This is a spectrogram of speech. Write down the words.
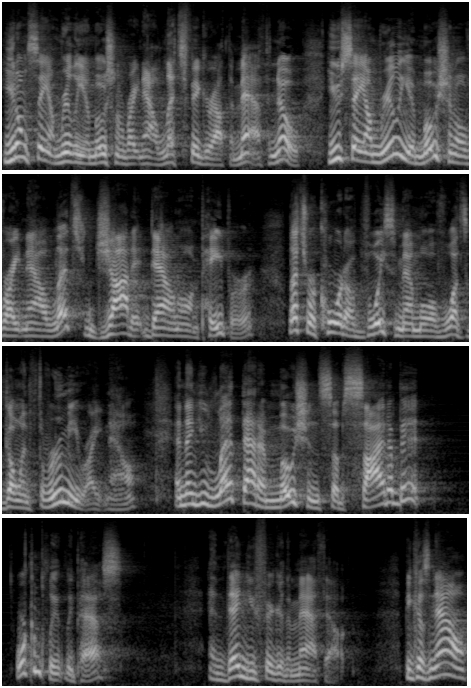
You don't say, I'm really emotional right now, let's figure out the math. No, you say, I'm really emotional right now, let's jot it down on paper. Let's record a voice memo of what's going through me right now. And then you let that emotion subside a bit or completely pass. And then you figure the math out. Because now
